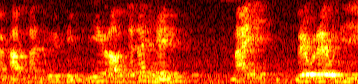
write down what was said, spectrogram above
นะครับ นั่นคือสิ่งที่เราจะได้เห็นในเร็วๆนี้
